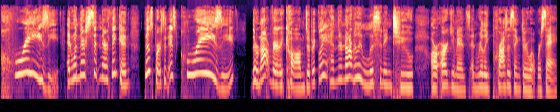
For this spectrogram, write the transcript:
crazy. And when they're sitting there thinking this person is crazy, they're not very calm typically, and they're not really listening to our arguments and really processing through what we're saying.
